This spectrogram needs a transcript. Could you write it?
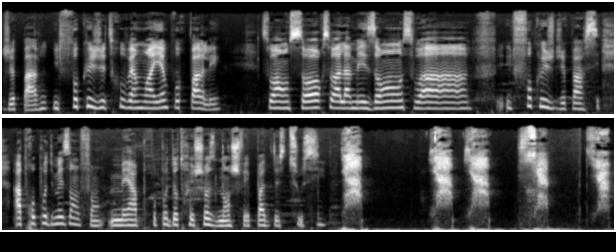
Je parle. Il faut que je trouve un moyen pour parler. Soit on sort, soit à la maison, soit il faut que je parle à propos de mes enfants. Mais à propos d'autres choses, non, je fais pas de soucis. Yap, yap, yap, yap,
